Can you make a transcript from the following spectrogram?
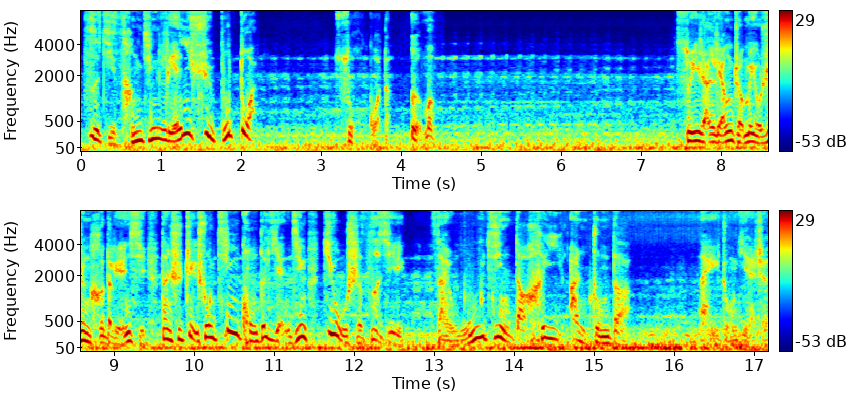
自己曾经连续不断做过的噩梦。虽然两者没有任何的联系，但是这双惊恐的眼睛就是自己在无尽的黑暗中的那种眼神。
